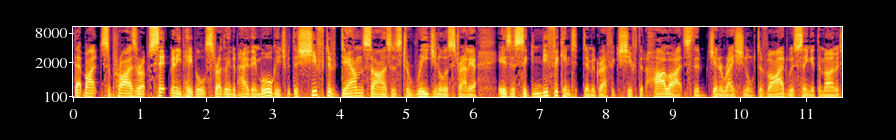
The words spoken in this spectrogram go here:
That might surprise or upset many people struggling to pay their mortgage, but the shift of downsizers to regional Australia is a significant demographic shift that highlights the generational divide we're seeing at the moment.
